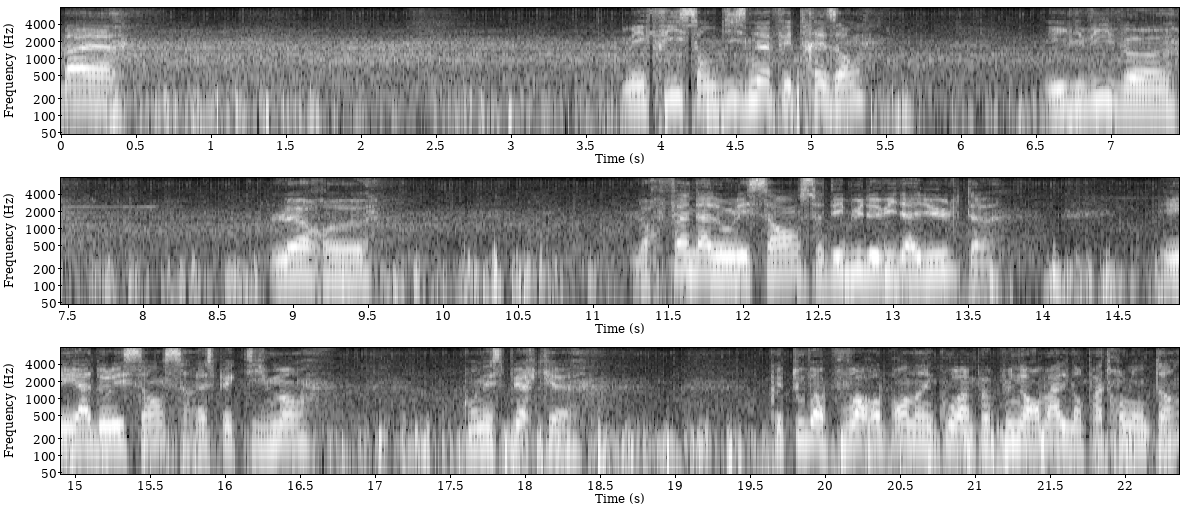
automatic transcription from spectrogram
bah, mes fils ont 19 et 13 ans et ils vivent euh, leur, euh, leur fin d'adolescence, début de vie d'adulte et adolescence respectivement, qu'on espère que, tout va pouvoir reprendre un cours un peu plus normal dans pas trop longtemps.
